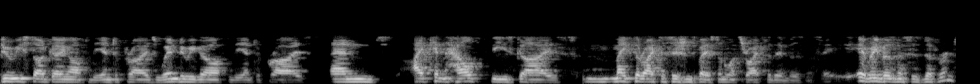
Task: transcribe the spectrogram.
do we start going after the enterprise? When do we go after the enterprise? And I can help these guys make the right decisions based on what's right for their business. Every business is different,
